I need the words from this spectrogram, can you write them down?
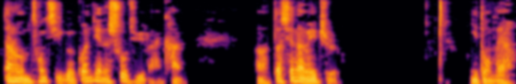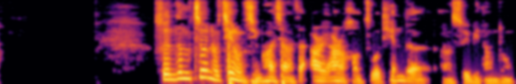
但是我们从几个关键的数据来看，啊，到现在为止，你懂的呀。所以那么这种这种情况下，在二月二号昨天的啊随笔当中，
